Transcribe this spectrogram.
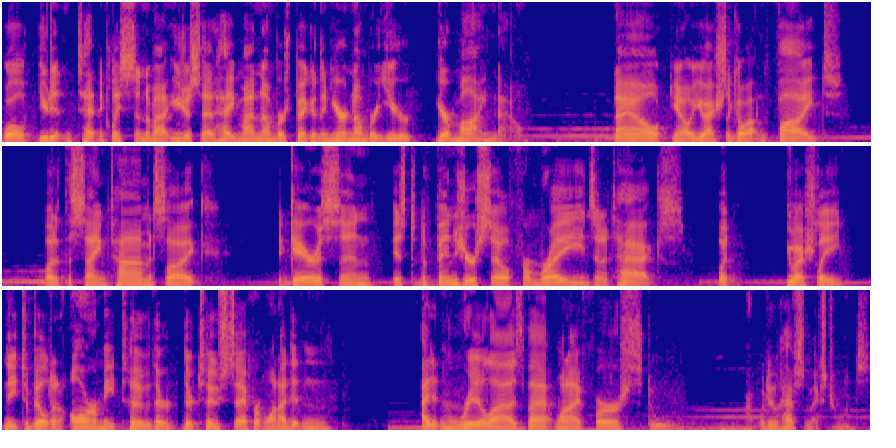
Well, you didn't technically send them out. You just said, "Hey, my number's bigger than your number. You're you're mine now." Now, you know, you actually go out and fight, but at the same time, it's like the garrison is to defend yourself from raids and attacks, but you actually need to build an army too. They're they're two separate one. I didn't I didn't realize that when I first. Ooh, we do have some extra ones.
